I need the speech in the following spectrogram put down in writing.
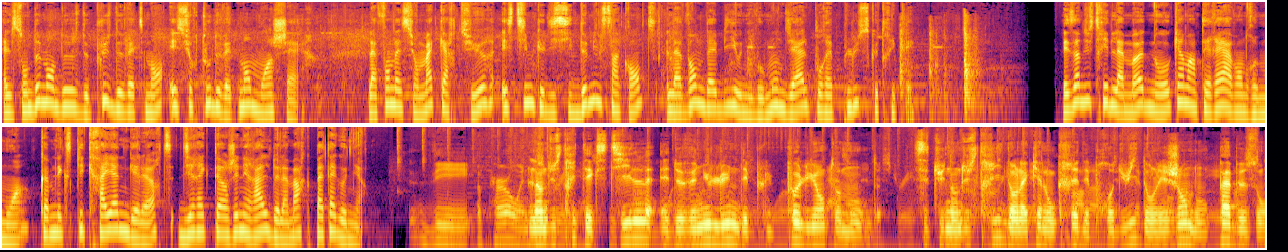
Elles sont demandeuses de plus de vêtements et surtout de vêtements moins chers. La fondation MacArthur estime que d'ici 2050, la vente d'habits au niveau mondial pourrait plus que tripler. Les industries de la mode n'ont aucun intérêt à vendre moins, comme l'explique Ryan Gellert, directeur général de la marque Patagonia. L'industrie textile est devenue l'une des plus polluantes au monde. C'est une industrie dans laquelle on crée des produits dont les gens n'ont pas besoin.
